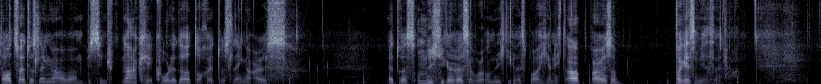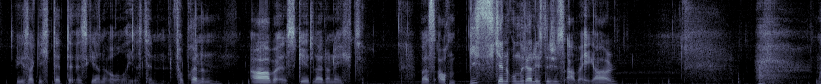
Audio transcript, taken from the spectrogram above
Dauert zwar etwas länger, aber ein bisschen... Na, okay, Kohle dauert doch etwas länger als etwas Unwichtigeres, aber Unwichtigeres brauche ich ja nicht ab, also vergessen wir es einfach. Wie gesagt, ich hätte es gerne, oh, hier ist hin, verbrennen, aber es geht leider nicht. Was auch ein bisschen unrealistisch ist, aber egal. Man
